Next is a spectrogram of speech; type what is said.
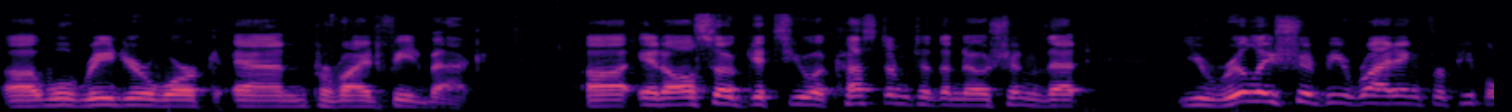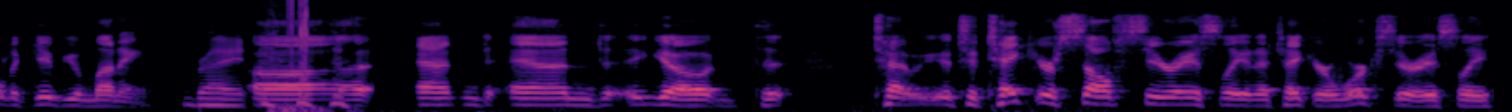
uh, will read your work and provide feedback. Uh, it also gets you accustomed to the notion that you really should be writing for people to give you money right. uh, and and you know to, to to take yourself seriously and to take your work seriously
